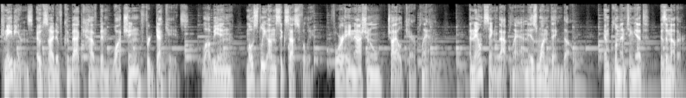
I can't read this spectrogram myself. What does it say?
Canadians outside of Quebec have been watching for decades, lobbying mostly unsuccessfully, for a national childcare plan. Announcing that plan is one thing, though. Implementing it is another.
